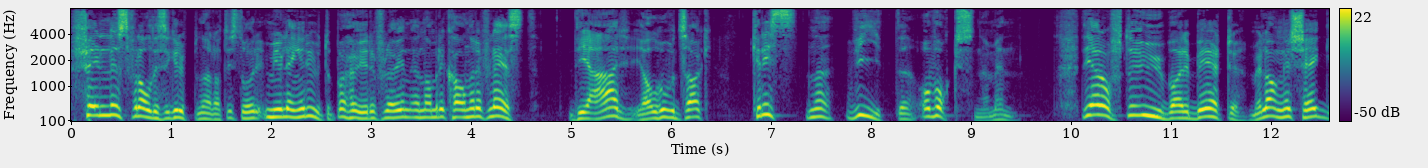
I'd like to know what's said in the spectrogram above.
Felles for alle disse gruppene er at de står mye lenger ute på høyrefløyen enn amerikanere flest. De er, i all hovedsak, kristne, hvite og voksne menn. De er ofte ubarberte, med lange skjegg,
